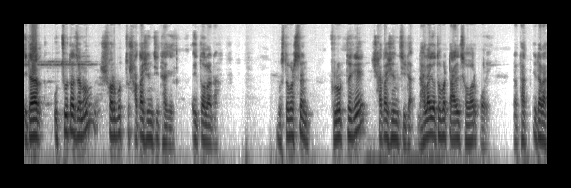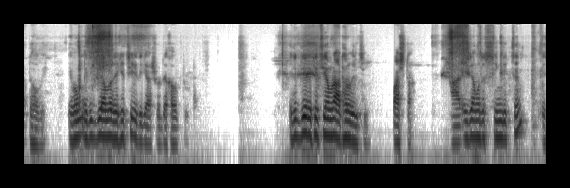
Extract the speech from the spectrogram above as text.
এটার উচ্চতা যেন সর্বোচ্চ সাতাশ ইঞ্চি থাকে এই তলাটা। বুঝতে পারছেন? ফ্লোর থেকে সাতাশ ইঞ্চিটা ঢালাই অথবা টাইলস হওয়ার পরে এটা রাখতে হবে। এবং এদিক দিয়ে আমরা রেখেছি, এদিকে আসলে দেখাও একটু। এদিক দিয়ে রেখেছি আমরা আঠারো ইঞ্চি, পাঁচটা। আর এই যে আমাদের সিং দেখছেন, এই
